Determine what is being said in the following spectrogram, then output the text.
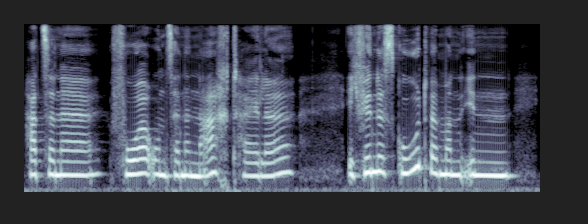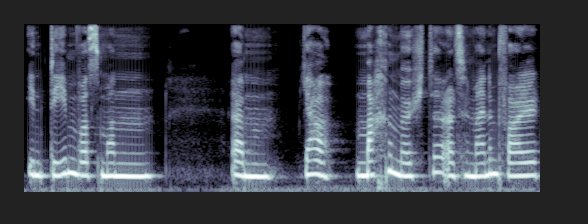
hat seine Vor- und seine Nachteile. Ich finde es gut, wenn man in, in dem, was man ähm, ja, machen möchte. Also in meinem Fall,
